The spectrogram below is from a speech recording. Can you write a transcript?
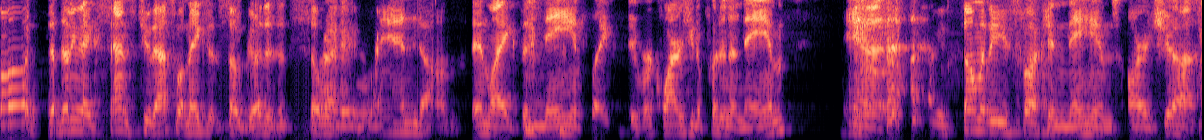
that doesn't make sense too. That's what makes it so good. Is it's so right. random and like the name, like it requires you to put in a name, and some of these fucking names are just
